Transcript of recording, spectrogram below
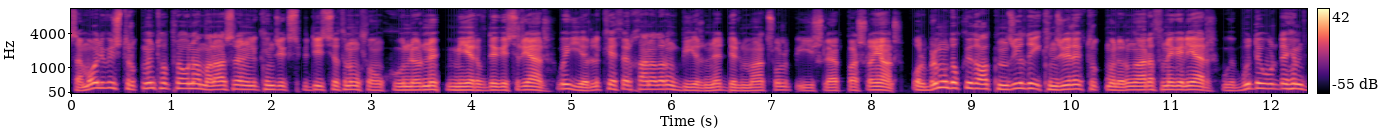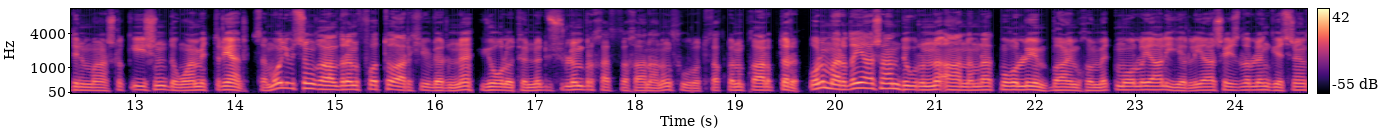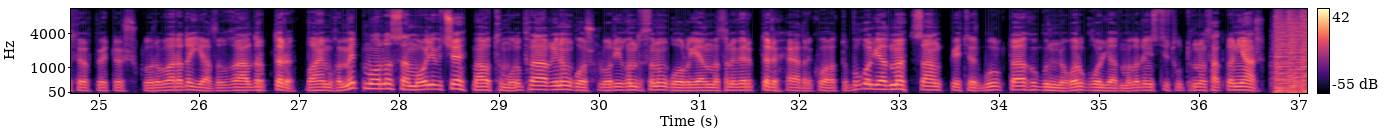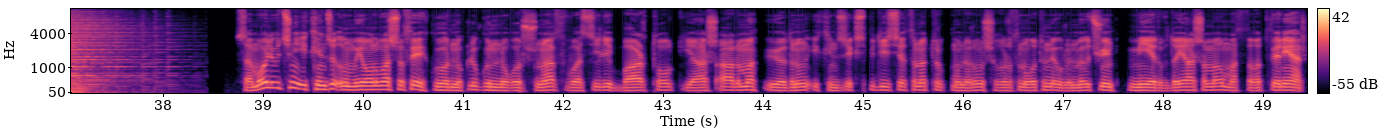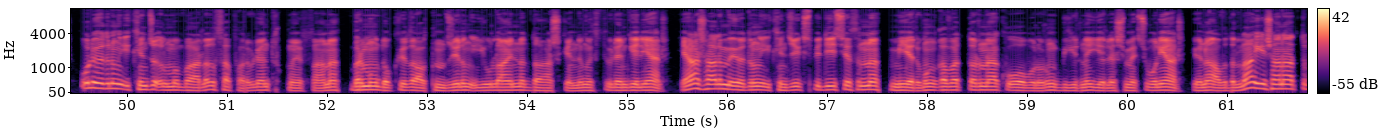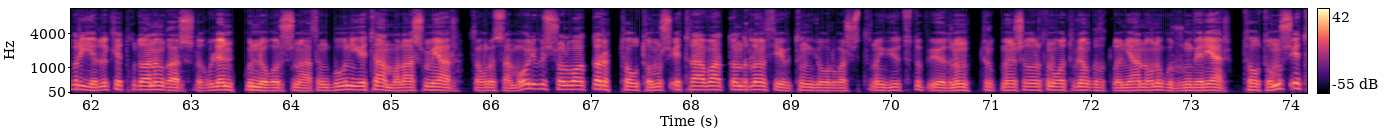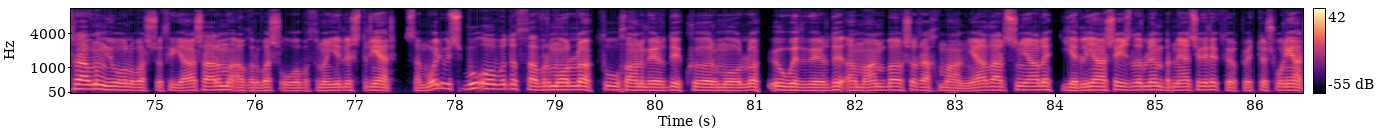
Samoýlewiç türkmen topragyna amala aşyran ilkinji ekspedisiýasynyň soňky günlerini Merwde geçirýär we ýerli keselhanalaryň birinde dilmaç bolup işläp başlaýar. Ol bir müň dokuz ýüz altynjy ýylda ikinji gezek türkmenleriň arasyna gelýär we bu döwürde hem dilmaçlyk işini dowam etdirýär. Samoýlewiçiň galdyran fotoarhiwlerinde ýolötende düşürilen bir hassahananyň suraty saklanyp galypdyr. Ol Maryda ýaşan döwründe Annamyrat mugallym, Baýmuhammet molla ýaly ýerli ýaşaýjylar bilen geçiren söhbetdeşliklerinde goşgulary barada ýazgy galdyrypdyr. Baýmuhammet molla Samoýlowiçe Magtymguly Pyragynyň goşgular ýygyndysynyň golýazmasyny beripdir. Häzirki wagtda bu golýazma Sankt-Peterburgdaky Gündogar golýazmalar institutynda saklanýar. Samoýlowiçiň ikinji ylmy ýolbaşçysy, görnükli gündogarşynas Wasiliý Bartold ýaş alyma özüniň ikinji ekspedisiýasynda türkmenleriň şygyr sungatyny öwrenmek üçin Merwde ýaşamagy maslahat berýär. Ol özüniň ikinji ylmy-barlag sapary bilen Türkmenistana bir müň dokuz ýüz altynjy ýylyň iýul aýynda Daşkendiň üsti bilen gelýär. Ýaş alym özüniň ikinji ekspedisiýasynda Merwiň gabatlaryndaky obalaryň birine ýerleşmekçi bolýar. Ýöne Abdylla işan atly bir ýerli kethudanyň garşylygy bilen gündogarşynasyň bu niýeti amala aşmaýar. Soňra Samuelýewiç şol wagtlar Togtamyş etraby atlandyrylan sebitiň ýolbaşçysyna ýüz tutup özüniň türkmen şygyr sungaty bilen gyzyklanýandygyny gürrüň berýär. Togtamyş etrabynyň ýolbaşçysy ýaş alymy Agyrbaş obasyna ýerleşdirýär. Samolýewiç bu obada Sabyr molla, Suwhanberdi, Kör molla, Öwezberdi, Aman bagşy, Rahmannyýaz arçyn ýaly ýerli ýaşaýjylar bilen birnäçe gezek söhbetdeş bolýar.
